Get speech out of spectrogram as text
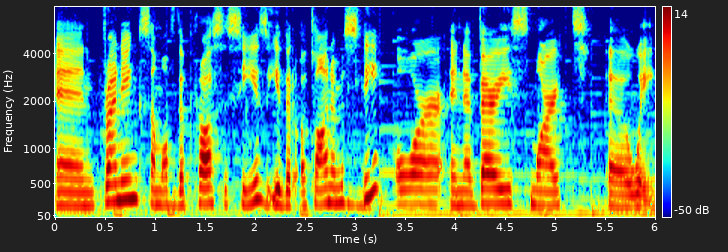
in running some of the processes either autonomously mm -hmm. or in a very smart uh, way.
